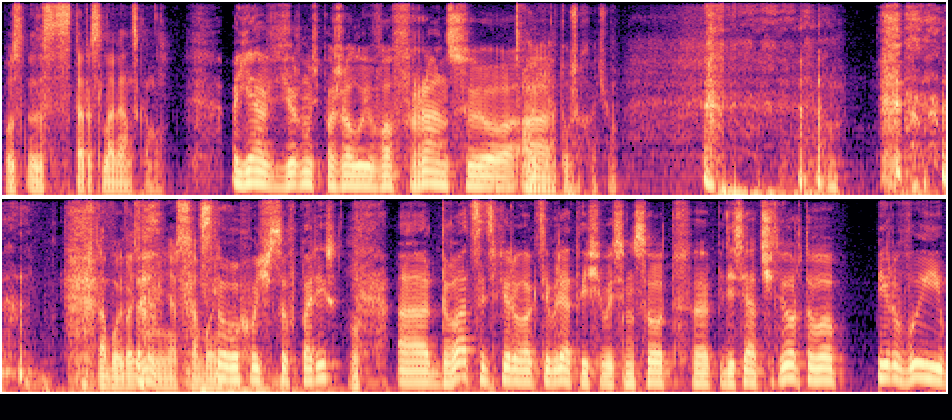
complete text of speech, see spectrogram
по старославянскому. Я вернусь, пожалуй, во Францию. А, а... я тоже хочу. С тобой возьми меня с собой. Снова хочется в Париж. 21 а, октября 1854 впервые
